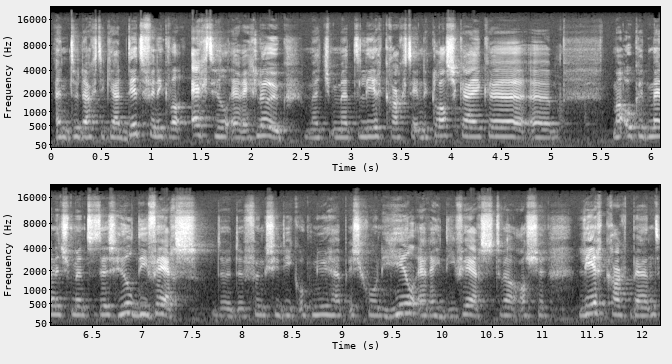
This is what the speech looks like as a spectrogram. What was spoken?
En toen dacht ik, ja, dit vind ik wel echt heel erg leuk. Met, met leerkrachten in de klas kijken. Uh, maar ook het management, het is heel divers. De, de functie die ik ook nu heb is gewoon heel erg divers. Terwijl als je leerkracht bent,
